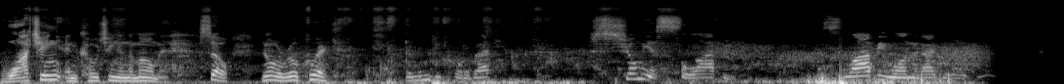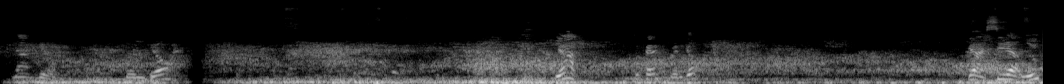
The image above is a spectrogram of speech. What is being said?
watching and coaching in the moment. So, Noah, real quick, the movie quarterback, show me a sloppy, a sloppy one that I'd be like, not good. There you go. Yeah, okay, way to go. Yeah, see that loop.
